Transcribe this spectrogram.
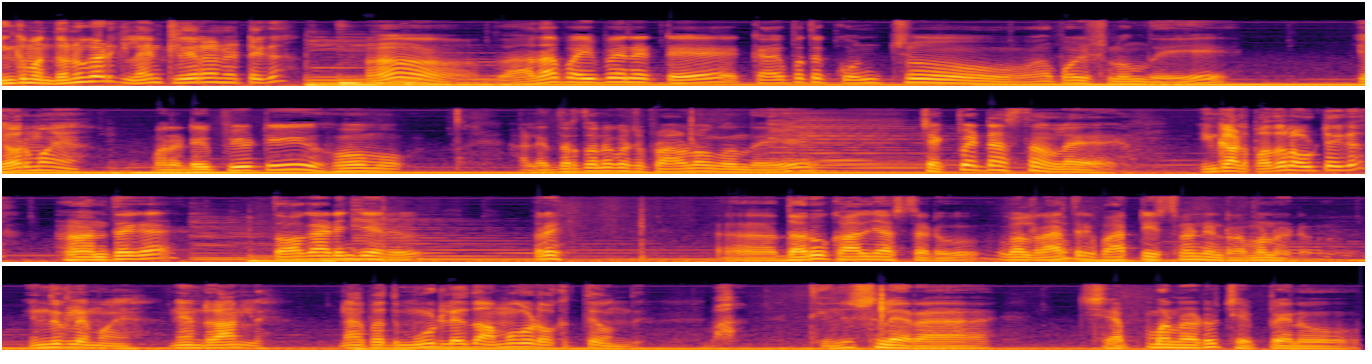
ఇంకా మన ధనుగాడికి లైన్ క్లియర్ అయినట్టేగా? ఆ, దాదాపు అయిపోయినట్టే. కాకపోతే కొంచెం అపోజిషన్ ఉంది. ఎవరు మాయ? మన డిప్యూటీ హోము. వాళ్ళిద్దరితోనే కొంచెం ప్రాబ్లంగా ఉంది చెక్ పెట్టేస్తాంలే. ఇంకా వాళ్ళ పదవులు అవుటేగా? ఆ, అంతేగా. తోగాడించారు. రే ధను కాల్ చేస్తాడు. ఇవాళ రాత్రికి పార్టీ ఇస్తున్నాడు నేను రమ్మన్నాడు. ఎందుకులే మాయ నేను రానులే. నాకు పెద్ద మూడ్ లేదు అమ్మ కూడా ఒకతే ఉంది. బా తెలుసులేరా చెప్పమన్నాడు చెప్పాను.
